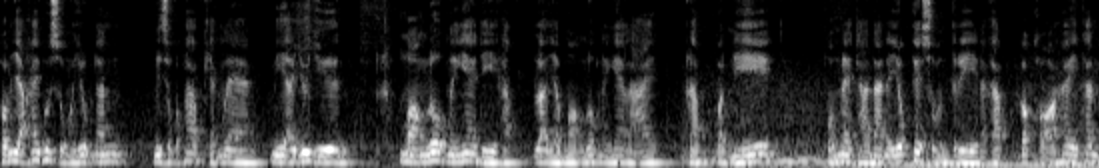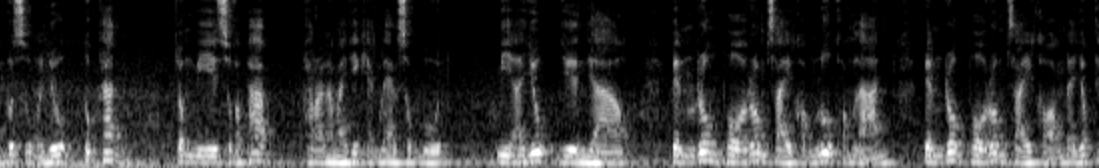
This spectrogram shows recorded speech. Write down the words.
ผมอยากให้ผู้สูงอายุนั้น มีสุขภาพแข็งแรง มีอายุยืน มองโลกในแง่ดีครับ เราอย่ามองโลกในแง่ร้ายครับ วันนี้ผมในฐานะนายกเทศมนตรีนะครับ ก็ขอให้ท่านผู้สูงอายุทุกท่าน จงมีสุขภาพพลานามัยที่แข็งแรงสมบูรณ์ มีอายุยืนยาว เป็นร่มโพร่มไทรของลูกของหลาน เป็นร่มโพร่มไทรของนายกเท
